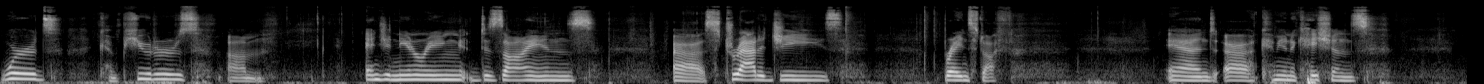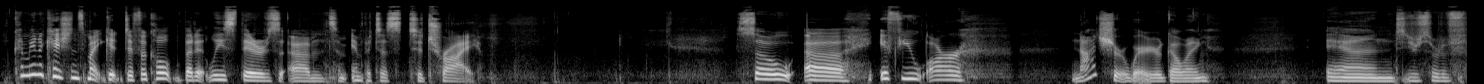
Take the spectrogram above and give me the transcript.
words, computers, um, engineering designs, uh, strategies, brain stuff, and uh, communications communications might get difficult, but at least there's um, some impetus to try. So, uh, if you are not sure where you're going. And you're sort of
